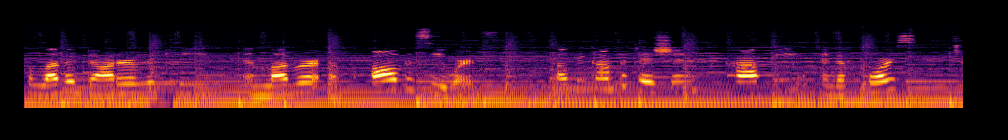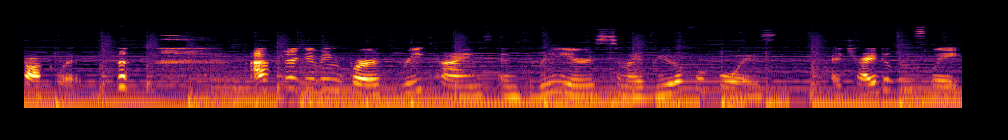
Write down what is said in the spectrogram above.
beloved daughter of the King, and lover of all the C words healthy competition, coffee, and of course, chocolate. After giving birth three times in three years to my beautiful boys, I tried to lose weight,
